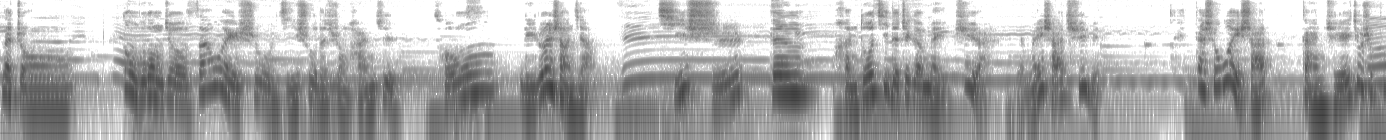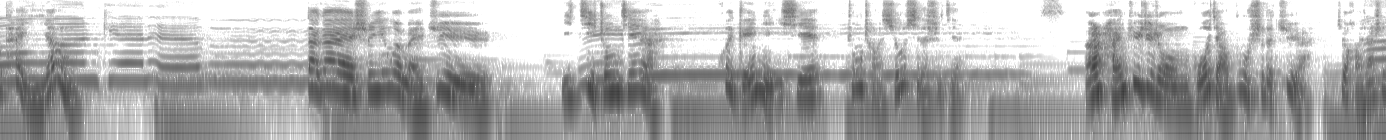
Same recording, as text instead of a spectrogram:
那种动不动就三位数集数的这种韩剧，从理论上讲，其实跟很多季的这个美剧啊也没啥区别。但是为啥感觉就是不太一样呢？大概是因为美剧一季中间啊，会给你一些中场休息的时间，而韩剧这种裹脚布式的剧啊，就好像是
